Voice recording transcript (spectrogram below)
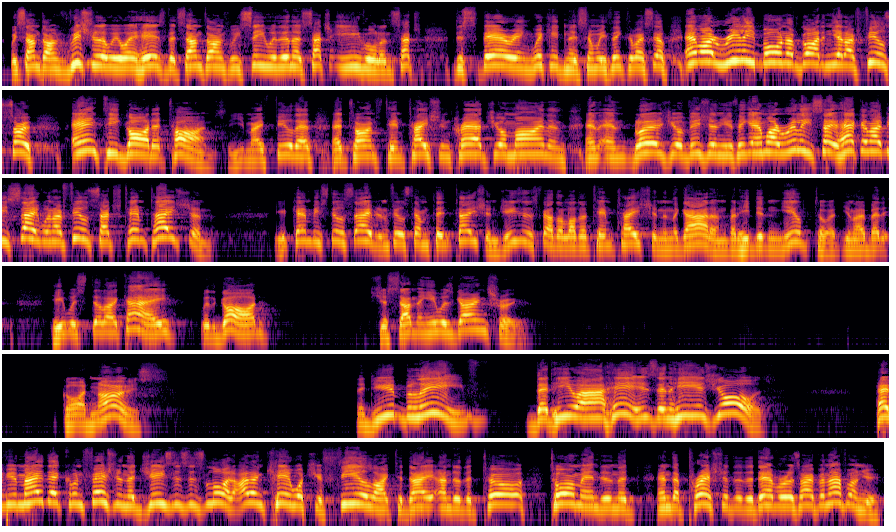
We sometimes wish that we were his, but sometimes we see within us such evil and such despairing wickedness, and we think to ourselves, Am I really born of God? And yet I feel so anti God at times. You may feel that at times temptation crowds your mind and, and, and blurs your vision. You think, Am I really saved? How can I be saved when I feel such temptation? You can be still saved and feel some temptation. Jesus felt a lot of temptation in the garden, but he didn't yield to it, you know, but he was still okay with God. It's just something he was going through. God knows now, do you believe that you are His and He is yours? Have you made that confession that Jesus is Lord? I don't care what you feel like today under the tor- torment and the, and the pressure that the devil has opened up on you.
